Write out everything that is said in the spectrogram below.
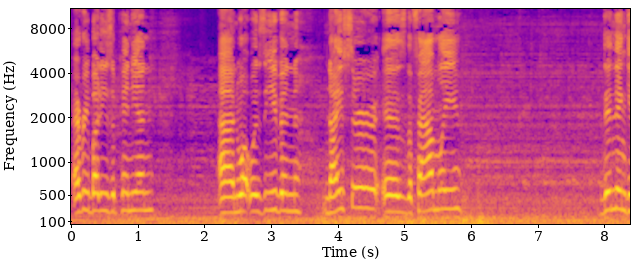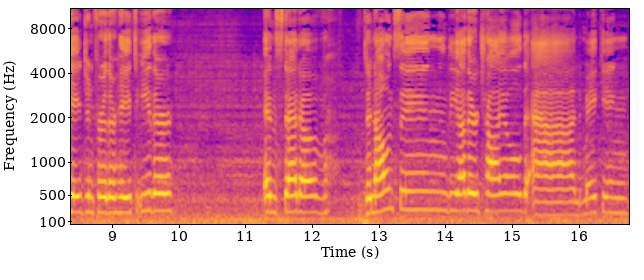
everybody's opinion and what was even nicer is the family didn't engage in further hate either. Instead of denouncing the other child and making,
